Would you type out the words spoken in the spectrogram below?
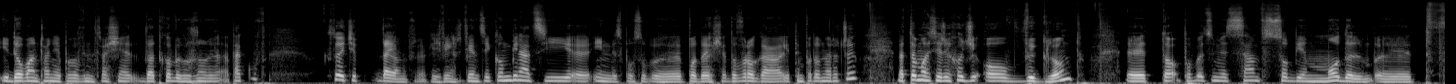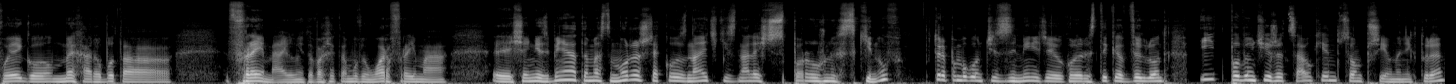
i dołączanie po pewnym czasie dodatkowych różnych ataków, które ci dają jakieś więcej kombinacji, e, inny sposób e, podejścia do wroga i tym podobne rzeczy. Natomiast jeżeli chodzi o wygląd, e, to powiedzmy sam w sobie model twojego mecha robota frame'a, i oni to właśnie tam mówią, warframe'a, się nie zmienia, natomiast możesz jako znajdźki znaleźć sporo różnych skinów, które pomogą ci zmienić jego kolorystykę, wygląd i powiem ci, że całkiem są przyjemne niektóre.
